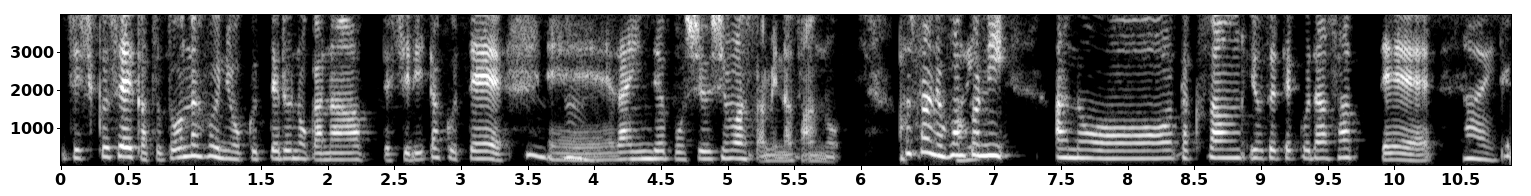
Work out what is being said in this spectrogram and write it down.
自粛生活どんな風に送ってるのかなって知りたくて、うんうん、えー、LINE で募集しました、皆さんの。そしたらね、本当に、はい、あのー、たくさん寄せてくださって、はい、で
